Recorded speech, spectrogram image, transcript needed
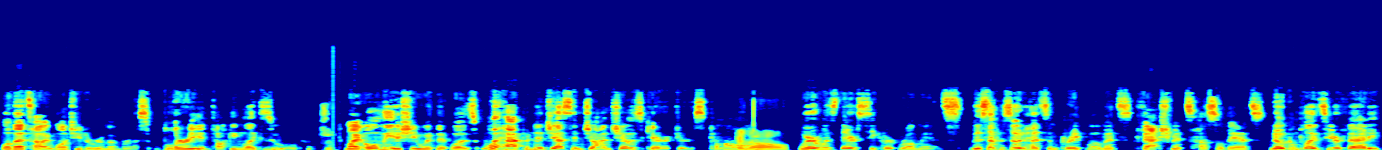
Well, that's how I want you to remember us. Blurry and talking like Zool. My only issue with it was, what happened to Jess and John Cho's characters? Come on. Hello. Where was their secret romance? This episode had some great moments. Fat Schmidt's hustle dance. No complaints here, Fatty.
